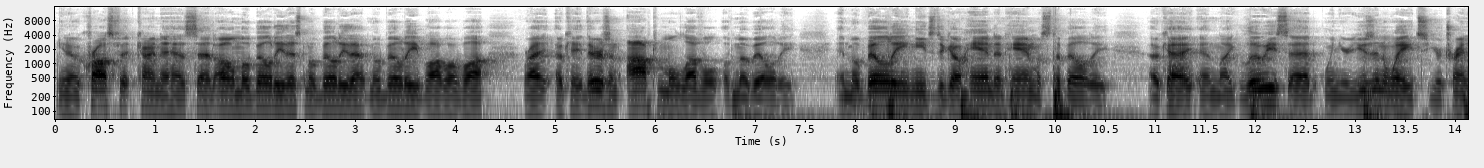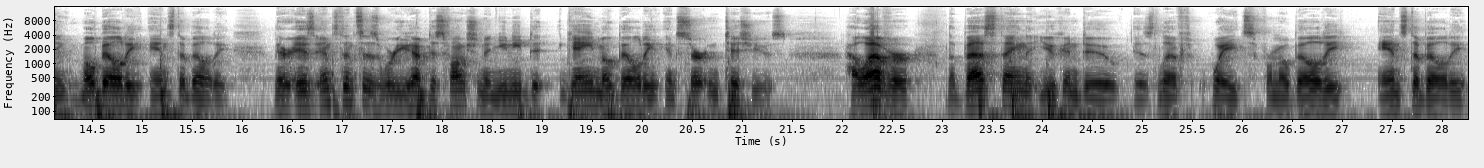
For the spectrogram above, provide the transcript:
you know CrossFit kind of has said oh mobility this mobility that mobility blah blah blah right okay there's an optimal level of mobility and mobility needs to go hand in hand with stability okay and like Louis said when you're using weights you're training mobility and stability there is instances where you have dysfunction and you need to gain mobility in certain tissues However, the best thing that you can do is lift weights for mobility and stability.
